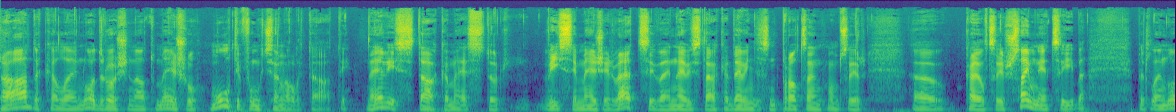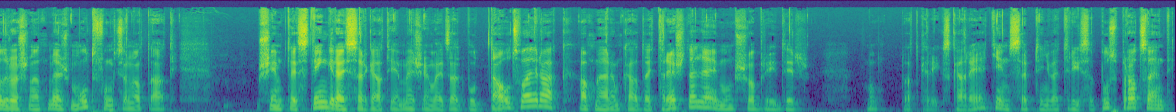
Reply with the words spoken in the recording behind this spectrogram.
rāda, ka, lai nodrošinātu mežu multifunkcionalitāti, nevis tā, ka mēs tur visi meži ir veci, vai nevis tā, ka 90% mums ir uh, kailciešu saimniecība, bet lai nodrošinātu mežu multifunkcionalitāti. Šiem stingri aizsargātiem mežiem vajadzētu būt daudz vairāk, apmēram kādai trešdaļai. Mums šobrīd ir nu, atkarīgs kā rēķins, 7 vai 3,5%.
